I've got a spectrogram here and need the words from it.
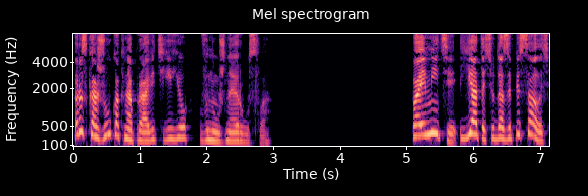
расскажу, как направить ее в нужное русло. Поймите, я-то сюда записалась,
